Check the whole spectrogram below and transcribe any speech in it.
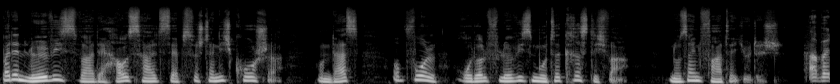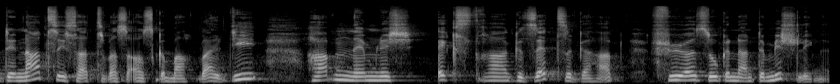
Bei den Löwis war der Haushalt selbstverständlich koscher – und das, obwohl Rudolf Löwis Mutter christlich war, nur sein Vater jüdisch. Aber den Nazis hat es was ausgemacht, weil die haben nämlich extra Gesetze gehabt für sogenannte Mischlinge.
